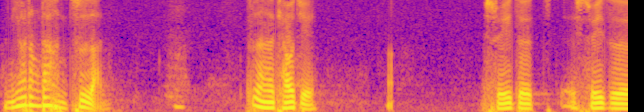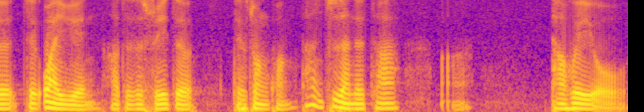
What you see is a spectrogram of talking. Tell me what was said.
你要让他很自然，自然的调节。随着随着这个外缘，或者是随着这个状况，它很自然的，它啊，它会有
